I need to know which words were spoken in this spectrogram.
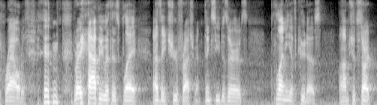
proud of him. very happy with his play as a true freshman. Thinks he deserves plenty of kudos. Um, should start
